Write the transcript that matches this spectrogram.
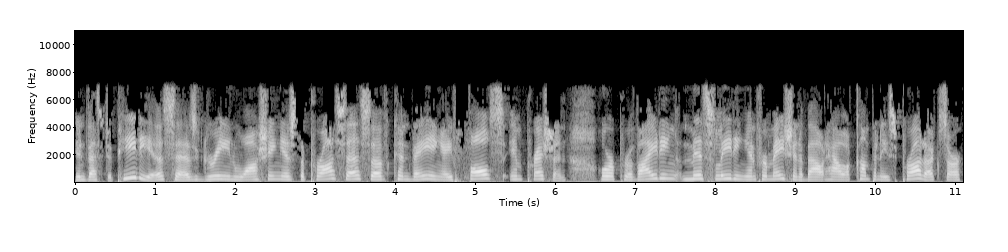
Investopedia says greenwashing is the process of conveying a false impression or providing misleading information about how a company's products are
